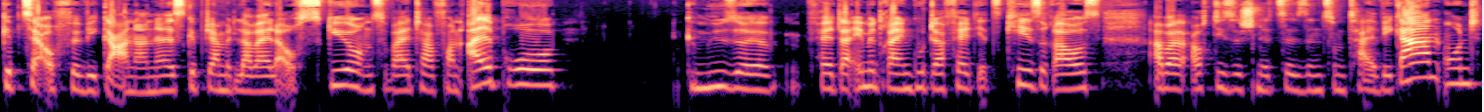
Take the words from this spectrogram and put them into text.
gibt es ja auch für Veganer. Ne? Es gibt ja mittlerweile auch Skür und so weiter von Alpro. Gemüse fällt da eh mit rein. Gut, da fällt jetzt Käse raus, aber auch diese Schnitzel sind zum Teil vegan und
